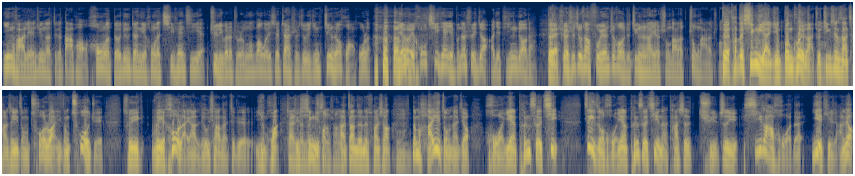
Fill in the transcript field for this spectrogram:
英法联军的这个大炮轰了德军阵地，轰了七天七夜。剧里边的主人公，包括一些战士，就已经精神恍惚了，连被轰七天也不能睡觉，而且提心吊胆。对确实，就算复原之后，这精神上也受到了重大的创伤。对他的心理啊已经崩溃了，就精神上产生一种错乱、一种错觉，所以为后来啊留下了这个隐患战，就心理上啊战争的创伤。嗯那么还有一种呢叫火焰喷射器，这种火焰喷射器呢，它是取自于希腊火的液体燃料。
